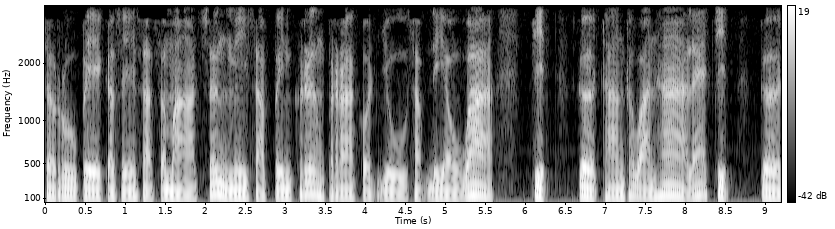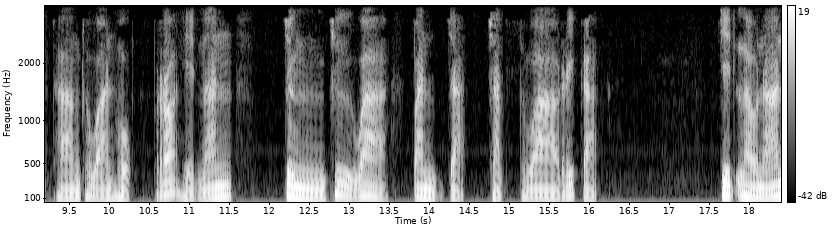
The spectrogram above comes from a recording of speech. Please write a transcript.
สรูเปกเสสสมาตซึ่งมีศัพท์เป็นเครื่องปรากฏอยู่ศัพท์เดียวว่า จิตเกิดทางทวารห้าและจิตเกิดทางทวารหกเพราะเหตุนั้น จึงชื่อว่า ปัญจฉัตวาริกะ จิตเหล่านั้น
